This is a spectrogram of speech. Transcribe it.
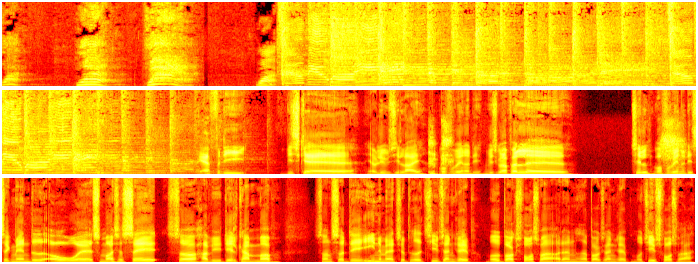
Why? Why? Why? Why? Tell me why Ja, fordi vi skal, jeg vil lige sige lege, hvorfor vinder de? Vi skal i hvert fald øh, til, hvorfor vinder de segmentet, og øh, som også jeg sagde, så har vi delt kampen op, sådan så det ene matchup hedder Chiefs angreb mod Box forsvar, og det andet hedder Box angreb mod Chiefs forsvar.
